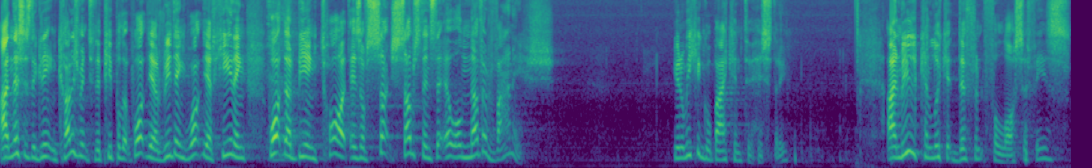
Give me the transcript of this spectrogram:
And this is the great encouragement to the people that what they're reading, what they're hearing, what they're being taught is of such substance that it will never vanish. You know, we can go back into history and we can look at different philosophies,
